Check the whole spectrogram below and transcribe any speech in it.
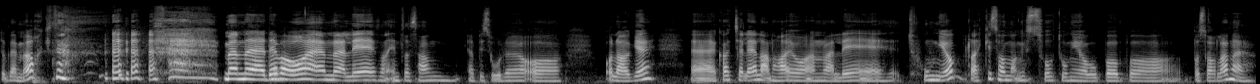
Det ble mørkt. Men eh, det var òg en veldig sånn, interessant episode å, å lage. Eh, Katja Leland har jo en veldig tung jobb. Det er ikke så mange så tunge jobber på, på, på Sørlandet.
